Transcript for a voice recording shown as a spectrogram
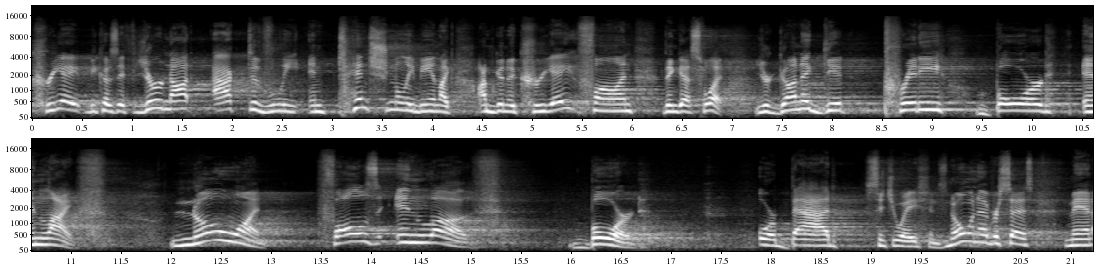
create because if you're not actively, intentionally being like, I'm gonna create fun, then guess what? You're gonna get pretty bored in life. No one falls in love bored or bad situations. No one ever says, Man,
